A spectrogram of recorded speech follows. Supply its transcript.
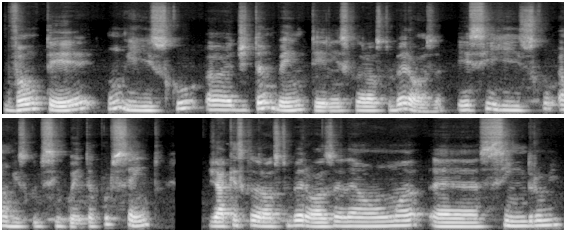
vão ter um risco uh, de também terem esclerose tuberosa. Esse risco é um risco de 50%, já que a esclerose tuberosa é uma é, síndrome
